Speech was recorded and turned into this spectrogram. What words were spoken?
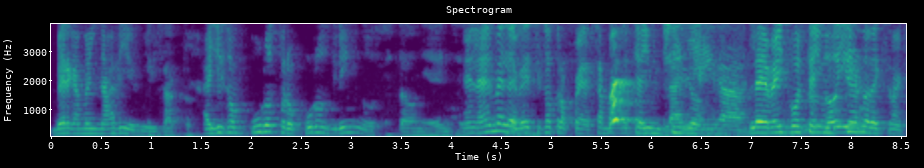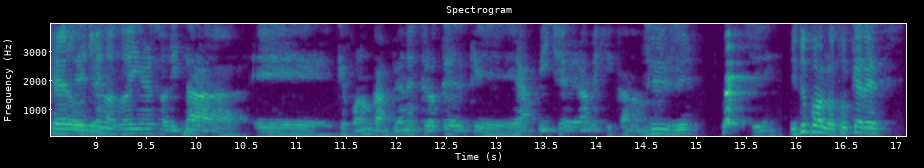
verga, no hay nadie, güey. Exacto. Ahí sí son puros, pero puros gringos. Estadounidense. En la MLB sí es otro esa madre sí hay un La chingo. liga. La de béisbol sí hay un Dodgers. chingo de extranjeros. De hecho, en los Dodgers ahorita eh, que fueron campeones, creo que el que era pitcher era mexicano. ¿no? Sí, sí, sí. Sí. ¿Y tú, Pablo, tú que eres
